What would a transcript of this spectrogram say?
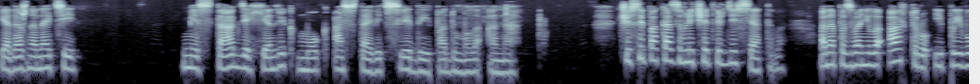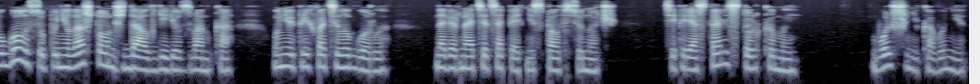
Я должна найти места, где Хенрик мог оставить следы, — подумала она. Часы показывали четверть десятого. Она позвонила Артуру и по его голосу поняла, что он ждал ее звонка. У нее перехватило горло. Наверное, отец опять не спал всю ночь. Теперь остались только мы. Больше никого нет.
